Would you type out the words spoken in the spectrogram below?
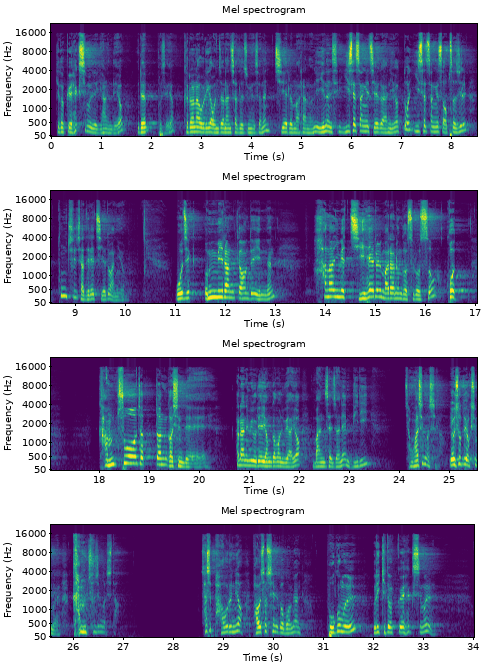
기독교의 핵심을 얘기하는데요. 이래 보세요. 그러나 우리가 온전한 자들 중에서는 지혜를 말하노니 이는 이 세상의 지혜가 아니요 또 이 세상에서 없어질 통치자들의 지혜도 아니요 오직 은밀한 가운데 있는 하나님의 지혜를 말하는 것으로서 곧 감추어졌던 것인데 하나님이 우리의 영광을 위하여 만세 전에 미리 정하신 것이라. 여기서도 역시 뭐야? 감추진 것이다. 사실 바울은요, 바울 서신 읽어보면 복음을, 우리 기독교의 핵심을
